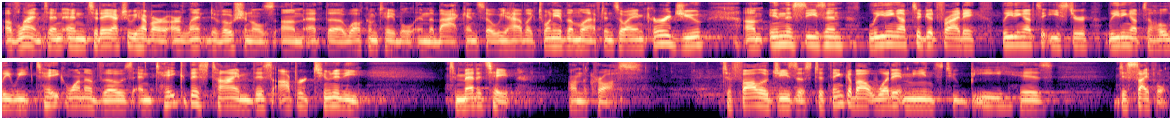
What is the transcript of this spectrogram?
of Lent. And, and today, actually, we have our, our Lent devotionals um, at the welcome table in the back. And so we have like 20 of them left. And so I encourage you um, in this season, leading up to Good Friday, leading up to Easter, leading up to Holy Week, take one of those and take this time, this opportunity to meditate on the cross, to follow Jesus, to think about what it means to be his disciple.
